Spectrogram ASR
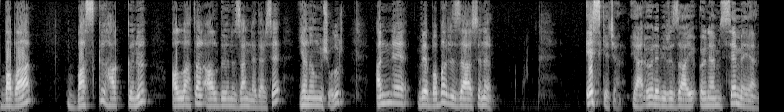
Baba baskı hakkını Allah'tan aldığını zannederse yanılmış olur. Anne ve baba rızasını es geçen yani öyle bir rızayı önemsemeyen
